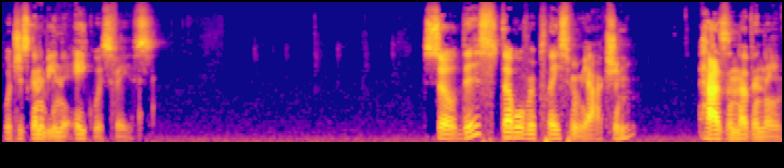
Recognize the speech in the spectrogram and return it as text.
which is going to be in the aqueous phase. So this double replacement reaction has another name.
